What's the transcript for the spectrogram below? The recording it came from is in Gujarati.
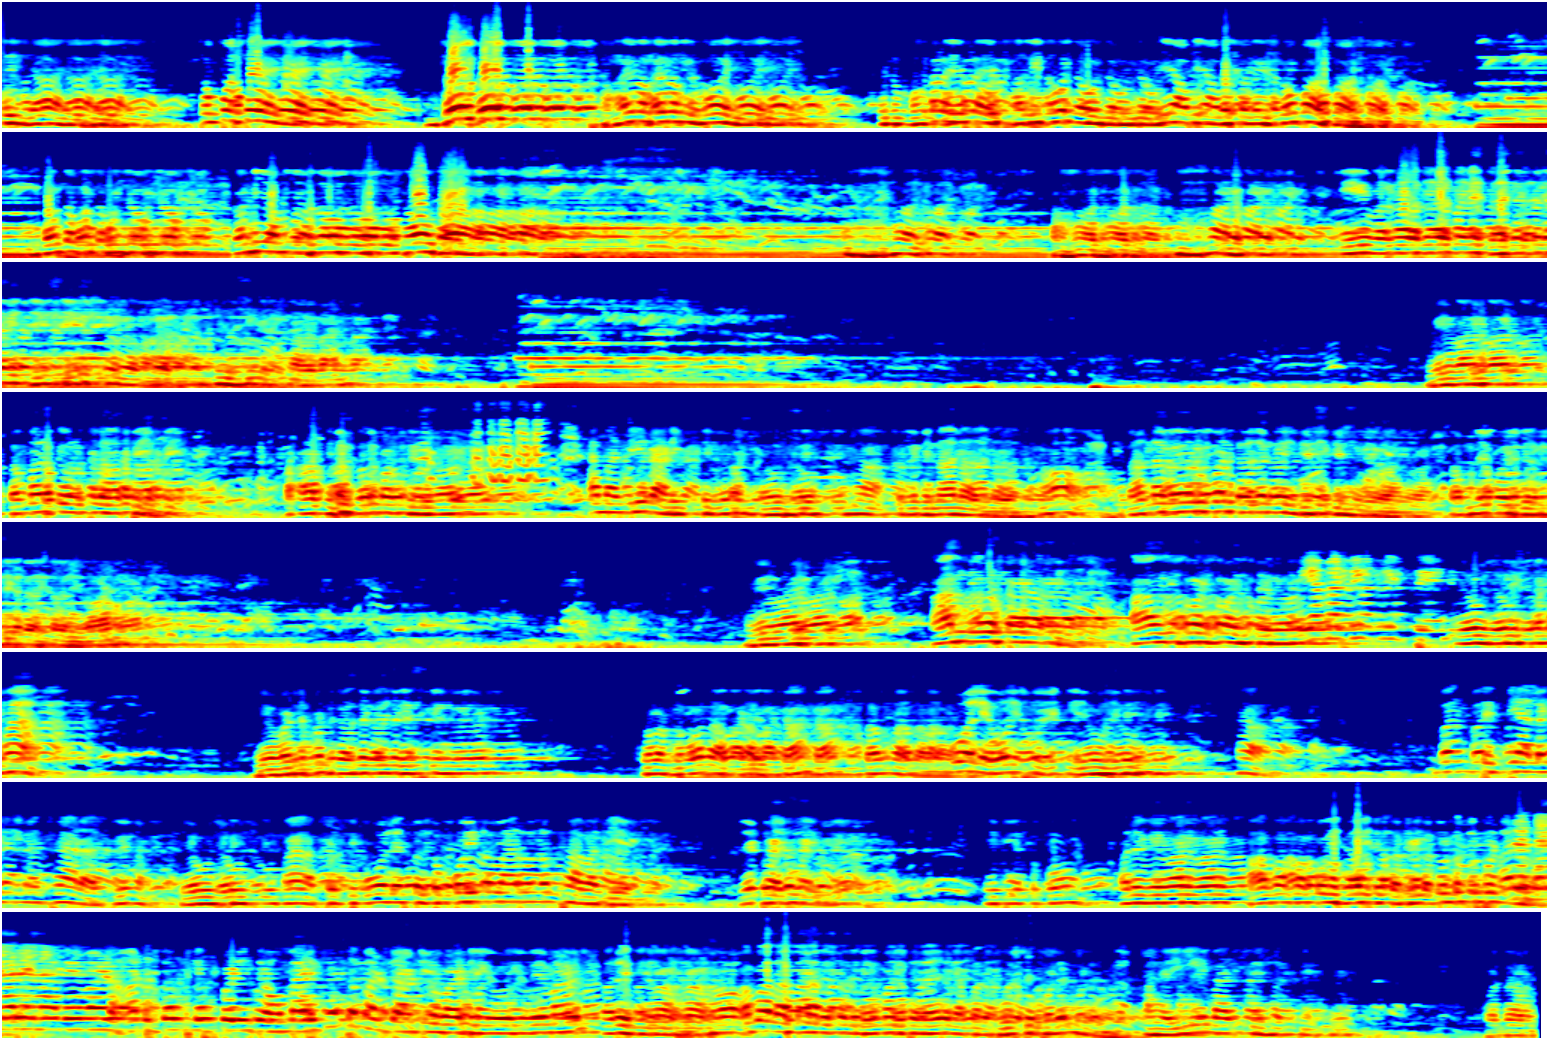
હારી જાય તો પછી જો કોઈ ભાઈ ભાઈ હોય એનું મંગળ એક ખાલી ન જવું જોઈએ એ આપણી બધાને શોભા છે મંડપ પૂજવ કન્યા પધરાવો સાવધાન હાડ હાડ એ વરાળ દે મને દાદા તમે જે શ્રી કૃષ્ણ વહેવાણ. જય શ્રી કૃષ્ણ વહેવાણ તમારે ઓળખાણ આમાં નાના વહેવાણ. હા નાના વહેવાણ પણ દાદા કહે જય શ્રી કૃષ્ણ વહેવાણ. તમને પણ જય શ્રી કૃષ્ણ વહેવાણ. વહેવાણ. આમ ને ઓળખાણ આપી આ વહેવાણ કોણ છે? અમારી છે એવું પણ દાદા કહે છે કે વેવણ થોડા મોડા લાગે લાગે બોલે ઓછો એટલે એવું છે બનશે ત્યાં લગીને સારા છે ને એવું છે? હા પછી બોલે તો તો કોઈનો વારો ન થવા દે દેખાય છે. એટલે તો કહું અને વેવાણ આવામાં કોઈ તકલીફ તો નથી અરે પડતી. ના રે ના વેવાણ અને તકલીફ પડી તો અમારે કે તમાર ટાંટીઓ વાટી લેવો વેવાણ અરે વેવાણ અમારા માટે તમે મહેમાન થઈને આવ્યા અમારે ભૂસું પડે ને. હા એ વાત છે સાચી છે.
